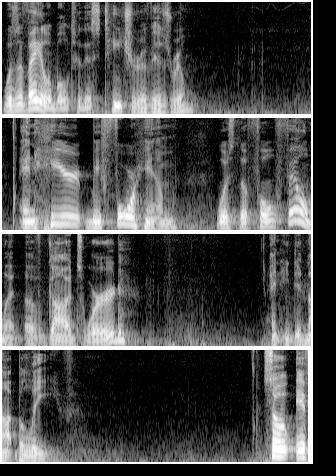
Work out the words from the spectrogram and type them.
was available to this teacher of Israel. And here before him was the fulfillment of God's word, and he did not believe. So, if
